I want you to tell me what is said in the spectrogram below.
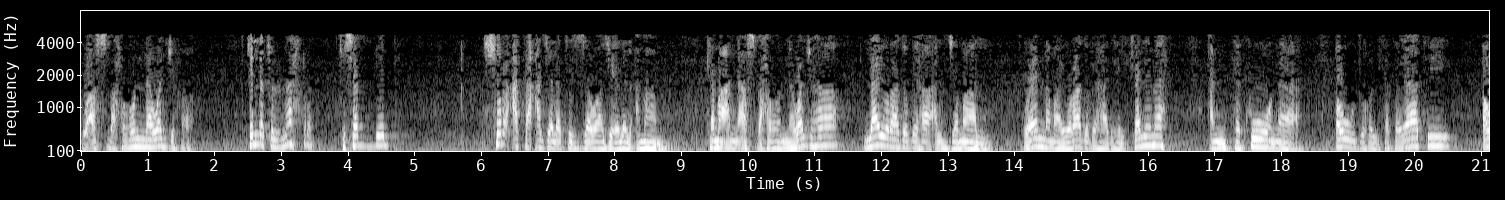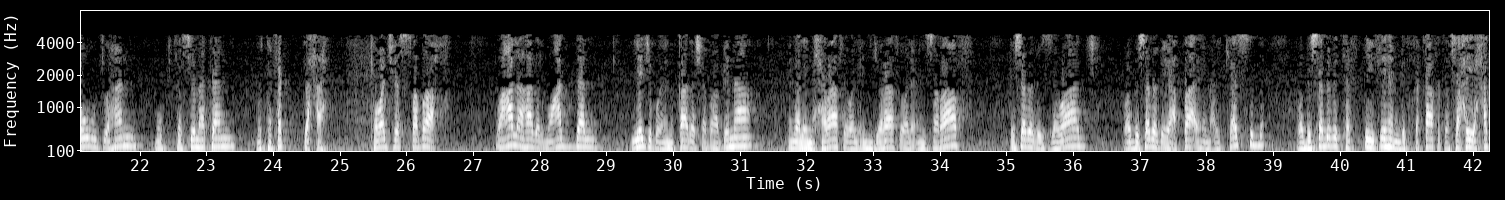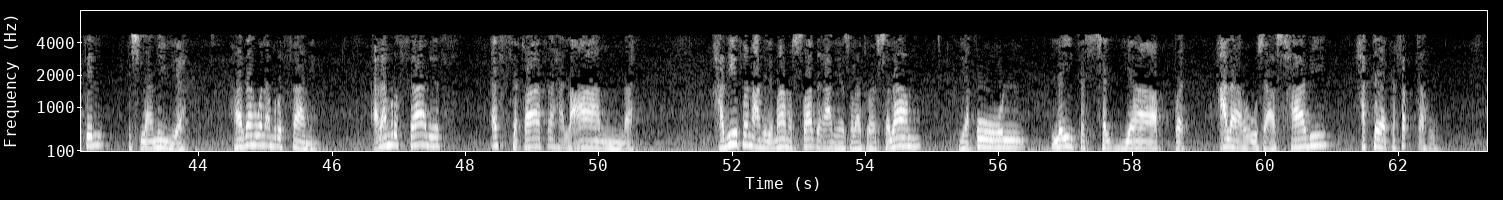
وأصبحهن وجها قلة المهر تسبب سرعة عجلة الزواج إلى الأمام كما أن أصبحهن وجها لا يراد بها الجمال وإنما يراد بهذه الكلمة أن تكون أوجه الفتيات أوجها مبتسمة متفتحة كوجه الصباح. وعلى هذا المعدل يجب إنقاذ شبابنا من الانحراف والانجراف والانصراف بسبب الزواج وبسبب إعطائهم الكسب وبسبب تثقيفهم بالثقافة الصحيحة الإسلامية. هذا هو الأمر الثاني. الأمر الثالث الثقافة العامة. حديث عن الإمام الصادق عليه الصلاة والسلام يقول ليت السياط على رؤوس أصحابي حتى يتفقهوا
